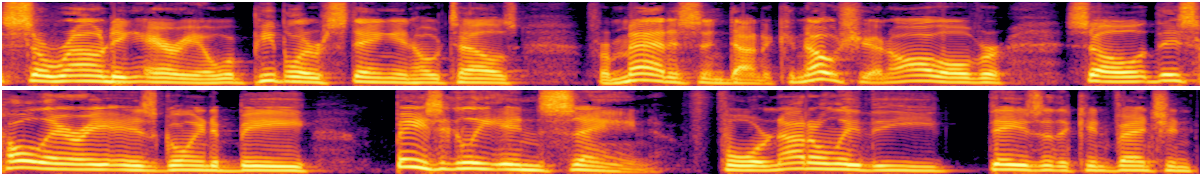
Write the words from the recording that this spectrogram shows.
surrounding area where people are staying in hotels from Madison down to Kenosha and all over. So this whole area is going to be basically insane for not only the days of the convention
